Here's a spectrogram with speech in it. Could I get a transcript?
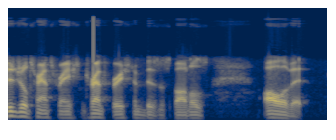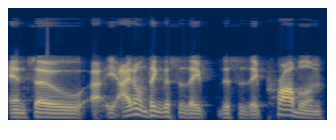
digital transformation, transformation of business models, all of it. And so uh, I don't think this is a this is a problem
